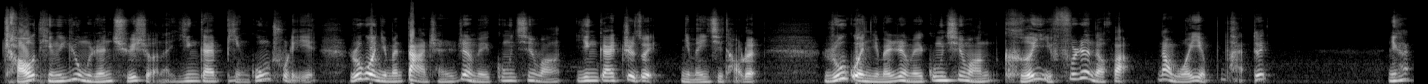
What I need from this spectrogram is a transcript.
朝廷用人取舍呢，应该秉公处理。如果你们大臣认为恭亲王应该治罪，你们一起讨论；如果你们认为恭亲王可以赴任的话，那我也不反对。你看，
